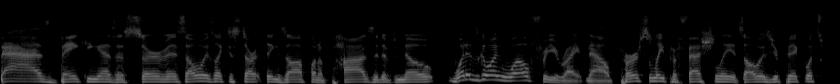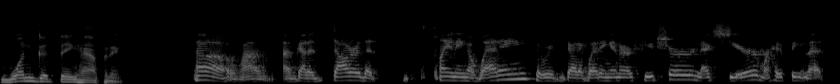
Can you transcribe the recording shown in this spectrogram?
BaaS, banking as a service, I always like to start things off on a positive note. What is going well for you right now, personally, professionally? It's always your pick. What's one good thing happening? Oh, I've got a daughter that's planning a wedding. So we've got a wedding in our future next year. And we're hoping that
